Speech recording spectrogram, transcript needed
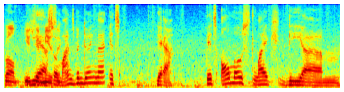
Well, YouTube yeah, music. so mine's been doing that. It's yeah. It's almost like the um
